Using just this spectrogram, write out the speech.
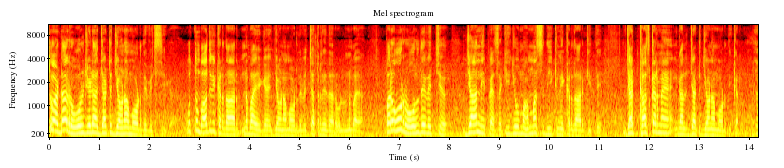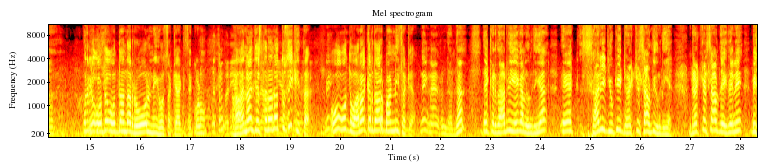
ਤੁਹਾਡਾ ਰੋਲ ਜਿਹੜਾ ਜੱਟ ਜਿਉਣਾ ਮੋੜ ਦੇ ਵਿੱਚ ਸੀਗਾ ਉਸ ਤੋਂ ਬਾਅਦ ਵੀ ਕਿਰਦਾਰ ਨਿਭਾਏ ਗਏ ਜਿਉਣਾ ਮੋੜ ਦੇ ਵਿੱਚ ਚਤਰੇ ਦਾ ਰੋਲ ਨਿਭਾਇਆ। ਪਰ ਉਹ ਰੋਲ ਦੇ ਵਿੱਚ ਜਾਨ ਨਹੀਂ ਪੈ ਸਕੀ ਜੋ ਮੁਹੰਮਦ ਸਦੀਕ ਨੇ ਕਿਰਦਾਰ ਕੀਤੇ। ਜੱਟ ਖਾਸ ਕਰ ਮੈਂ ਗੱਲ ਜੱਟ ਜਿਉਣਾ ਮੋੜ ਦੀ ਕਰ ਉਹਦੇ ਉਹਦਾ ਉਦਾਂ ਦਾ ਰੋਲ ਨਹੀਂ ਹੋ ਸਕਿਆ ਕਿਸੇ ਕੋਲੋਂ। ਹਾਂ ਨਾ ਜਿਸ ਤਰ੍ਹਾਂ ਦਾ ਤੁਸੀਂ ਕੀਤਾ। ਉਹ ਉਹ ਦੁਬਾਰਾ ਕਿਰਦਾਰ ਬਣ ਨਹੀਂ ਸਕਿਆ। ਨਹੀਂ ਮੈਂ ਸਮਝਦਾ ਇਹ ਕਿਰਦਾਰ ਦੀ ਇਹ ਗੱਲ ਹੁੰਦੀ ਆ ਇਹ ਸਾਰੀ ਡਿਊਟੀ ਡਾਇਰੈਕਟਰ ਸਾਹਿਬ ਦੀ ਹੁੰਦੀ ਹੈ ਡਾਇਰੈਕਟਰ ਸਾਹਿਬ ਦੇਖਦੇ ਨੇ ਵੀ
